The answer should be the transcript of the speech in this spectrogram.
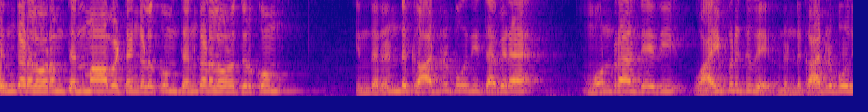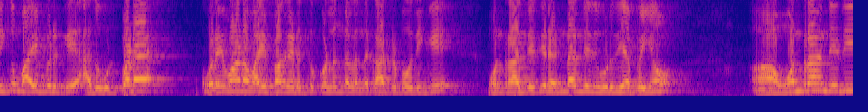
தென்கடலோரம் தென் மாவட்டங்களுக்கும் தென்கடலோரத்திற்கும் இந்த ரெண்டு காற்று பகுதி தவிர ஒன்றாம் தேதி வாய்ப்பு இருக்குது. ரெண்டு காற்று பகுதிக்கும் வாய்ப்பு இருக்குது அது உட்பட குறைவான வாய்ப்பாக எடுத்துக்கொள்ளுங்கள் அந்த காற்று பகுதிக்கு ஒன்றாம் தேதி ரெண்டாம் தேதி உறுதியாக பெய்யும். ஒன்றாம் தேதி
